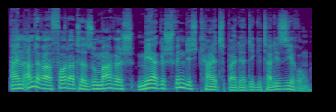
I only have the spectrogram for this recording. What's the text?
ein anderer forderte summarisch mehr Geschwindigkeit bei der Digitalisierung.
